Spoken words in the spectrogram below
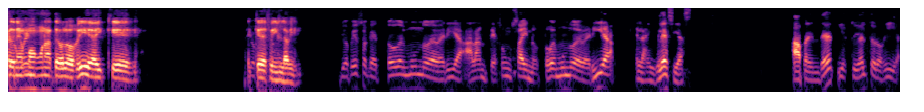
tenemos una teología y que hay Yo que definirla bien. Yo pienso que todo el mundo debería, adelante, es un sign note, todo el mundo debería en las iglesias aprender y estudiar teología,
